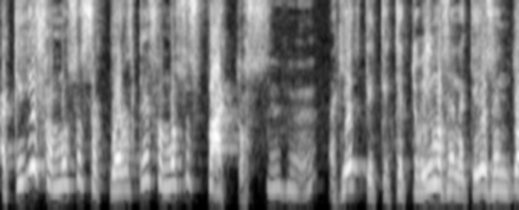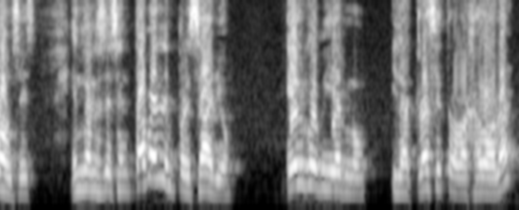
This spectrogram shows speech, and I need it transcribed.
aquellos famosos acuerdos, aquellos famosos pactos, aquellos que, que- que tuvimos en aquellos entonces, en donde se sentaba el empresario, el gobierno y la clase trabajadora,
